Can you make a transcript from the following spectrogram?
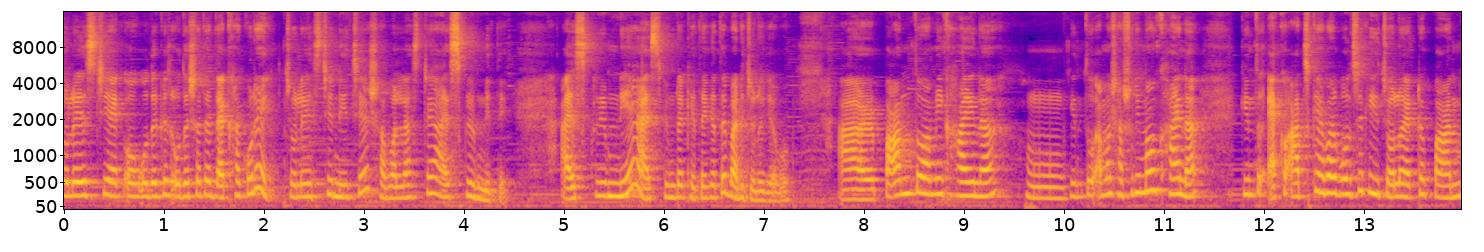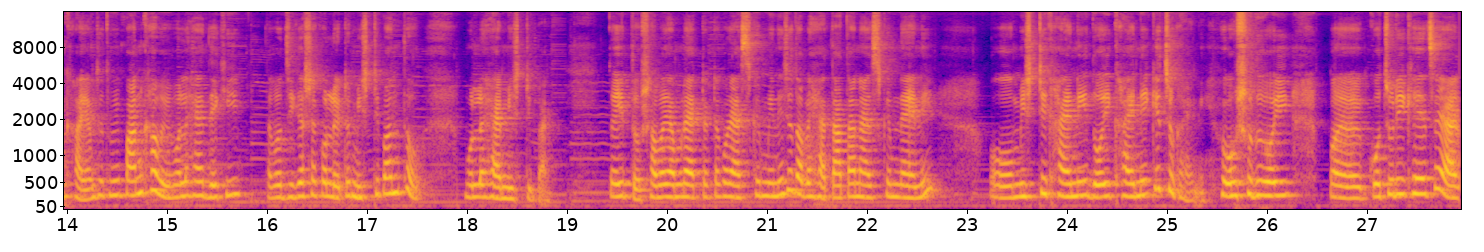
চলে এসেছি এক ওদেরকে, ওদের সাথে দেখা করে চলে এসেছি নিচে সবার লাস্টে আইসক্রিম নিতে। আইসক্রিম নিয়ে আইসক্রিমটা খেতে খেতে বাড়ি চলে যাব। আর পান তো আমি খাই না কিন্তু আমার শাশুড়ি মাও খায় না, কিন্তু এখন আজকে আবার বলছে কি, চলো একটা পান খাই। আমি তুমি পান খাবে? বলে হ্যাঁ দেখি। তারপর জিজ্ঞাসা করল, এটা মিষ্টি পান তো? বলল হ্যাঁ মিষ্টি পান। তো এই তো সবাই আমরা একটা একটা করে আইসক্রিম নিয়ে নিয়েছি, তবে হ্যাঁ তাতান আইসক্রিম নেয়নি। ও মিষ্টি খায়নি, দই খায়নি, কিছু খায়নি। ও শুধু ওই কচুরি খেয়েছে আর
